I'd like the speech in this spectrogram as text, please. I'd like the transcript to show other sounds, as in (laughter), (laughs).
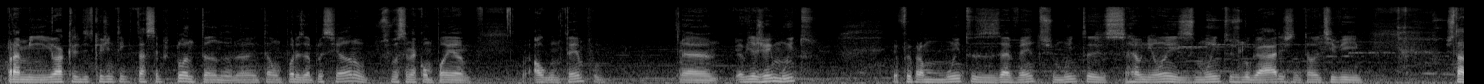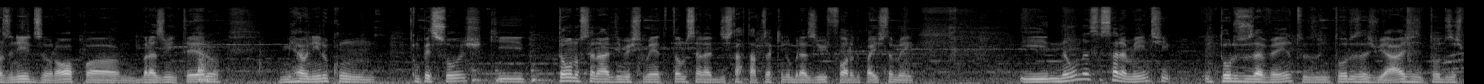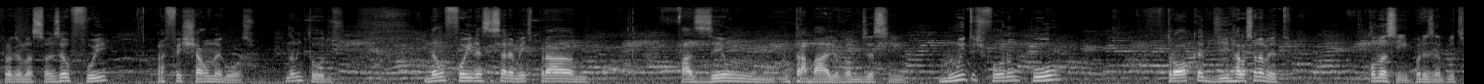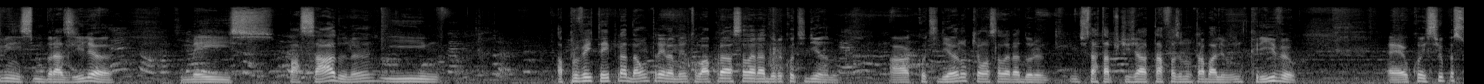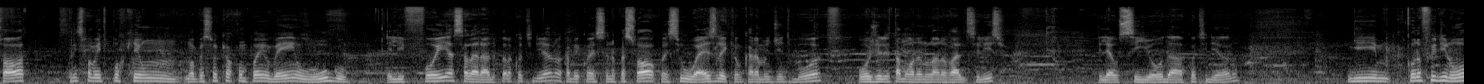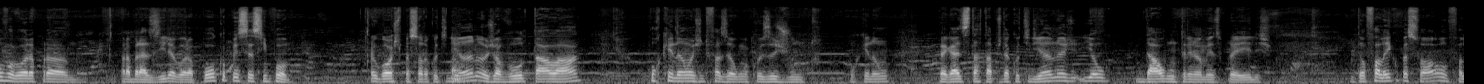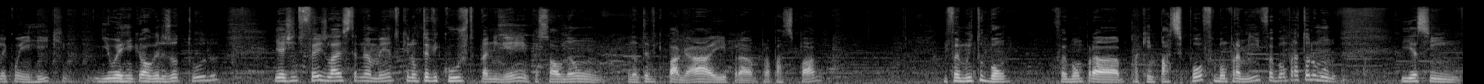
para mim. Eu acredito que a gente tem que estar sempre plantando, né? Então, por exemplo, esse ano, se você me acompanha há algum tempo, é, eu viajei muito. Eu fui para muitos eventos, muitas reuniões, muitos lugares. Então, eu tive Estados Unidos, Europa, Brasil inteiro, me reunindo com com pessoas que estão no cenário de investimento, estão no cenário de startups aqui no Brasil e fora do país também. E não necessariamente em todos os eventos, em todas as viagens, em todas as programações, eu fui para fechar um negócio. Não em todos. Não foi necessariamente para fazer um, um, trabalho, vamos dizer assim. Muitos foram por troca de relacionamento. Como assim? Por exemplo, eu tive em Brasília mês passado, né? E aproveitei para dar um treinamento lá para aceleradora cotidiano a Cotidiano, que é uma aceleradora de startups que já está fazendo um trabalho incrível. É, eu conheci o pessoal principalmente porque um, uma pessoa que eu acompanho bem, o Hugo, ele foi acelerado pela Cotidiano. Eu acabei conhecendo o pessoal, conheci o Wesley, que é um cara muito gente boa. Hoje ele está morando lá no Vale do Silício. Ele é o CEO da Cotidiano. E quando eu fui de novo agora para Brasília, agora há pouco, eu pensei assim, pô, eu gosto do pessoal da Cotidiano, eu já vou estar tá lá, por que não a gente fazer alguma coisa junto? Por que não pegar as startups da cotidiana e eu dar algum treinamento para eles. Então falei com o pessoal, falei com o Henrique e o Henrique organizou tudo e a gente fez lá esse treinamento que não teve custo para ninguém, o pessoal não não teve que pagar aí para participar e foi muito bom. Foi bom para quem participou, foi bom para mim, foi bom para todo mundo. E assim,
